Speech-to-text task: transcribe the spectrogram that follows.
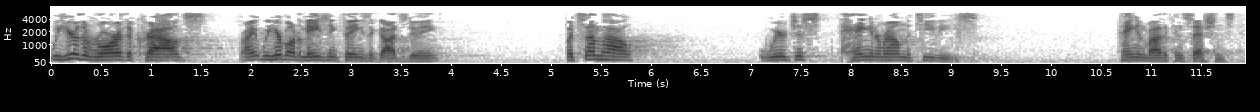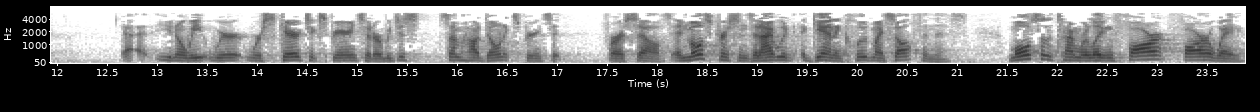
We hear the roar of the crowds, right? We hear about amazing things that God's doing. But somehow, we're just hanging around the TVs, hanging by the concessions. Uh, you know, we, we're, we're scared to experience it, or we just somehow don't experience it for ourselves. And most Christians, and I would again include myself in this, most of the time we're living far, far away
